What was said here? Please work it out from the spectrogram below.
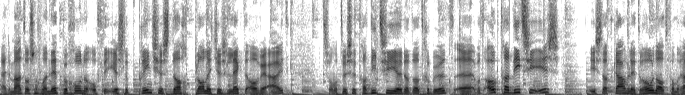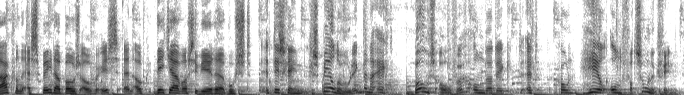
Ja, de maand was nog maar net begonnen of de eerste Prinsjesdag plannetjes lekten alweer uit. Het is ondertussen traditie eh, dat dat gebeurt. Eh, wat ook traditie is, is dat Kamerlid Ronald van Raak van de SP daar boos over is. En ook dit jaar was hij weer eh, woest. Het is geen gespeelde woede. Ik ben er echt boos over, omdat ik het gewoon heel onfatsoenlijk vind.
